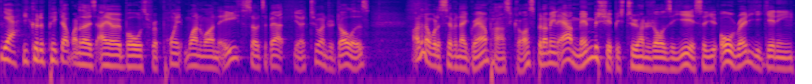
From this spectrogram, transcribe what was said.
Yeah. You could have picked up one of those AO balls for a 0.11 ETH, so it's about, you know, $200. I don't know what a 7-day ground pass costs, but I mean our membership is $200 a year. So you already you're getting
